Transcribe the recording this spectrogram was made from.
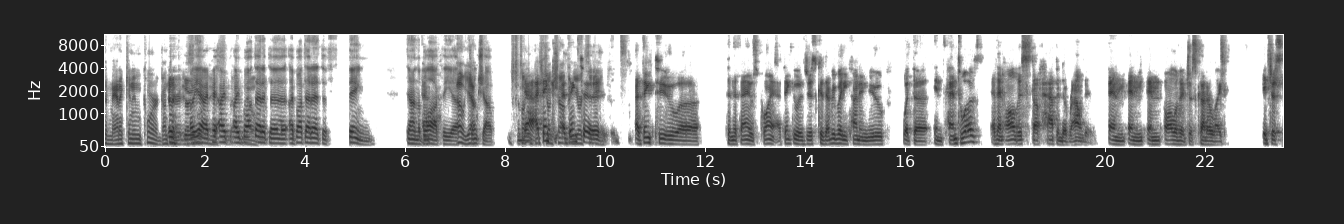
the mannequin in the corner gunter is- Oh yeah, I, is- pa- I I bought no. that at the I bought that at the thing down the block, the uh, Oh, yeah. junk shop. Yeah, I think I think York City. to I think to uh to Nathaniel's point, I think it was just because everybody kind of knew what the intent was, and then all this stuff happened around it, and and and all of it just kind of like it just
